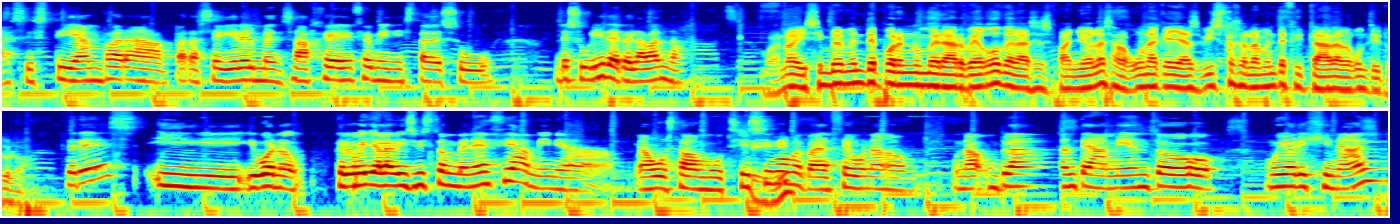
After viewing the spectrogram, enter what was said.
asistían para, seguir el mensaje feminista de su, de su líder de la banda. Bueno, y simplemente por enumerar, Bego, de las españolas, alguna que hayas visto, solamente citar algún título. Tres, y, bueno, creo que ya la habéis visto en Venecia, a mí me ha, gustado muchísimo, me parece una, un planteamiento muy original.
